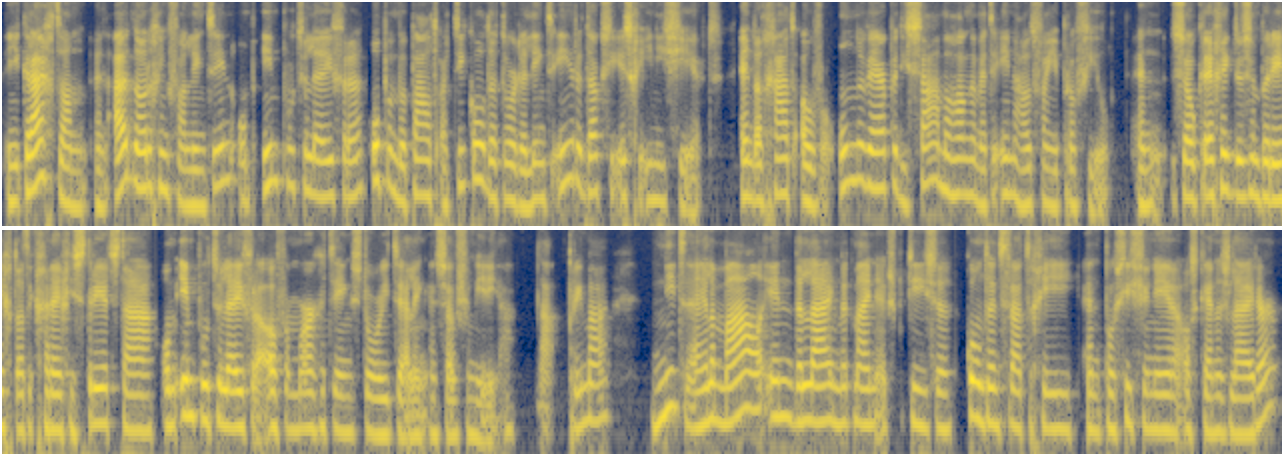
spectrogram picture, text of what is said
En je krijgt dan een uitnodiging van LinkedIn om input te leveren op een bepaald artikel dat door de LinkedIn-redactie is geïnitieerd. En dat gaat over onderwerpen die samenhangen met de inhoud van je profiel. En zo kreeg ik dus een bericht dat ik geregistreerd sta om input te leveren over marketing, storytelling en social media. Nou, prima. Niet helemaal in de lijn met mijn expertise, contentstrategie en positioneren als kennisleider.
